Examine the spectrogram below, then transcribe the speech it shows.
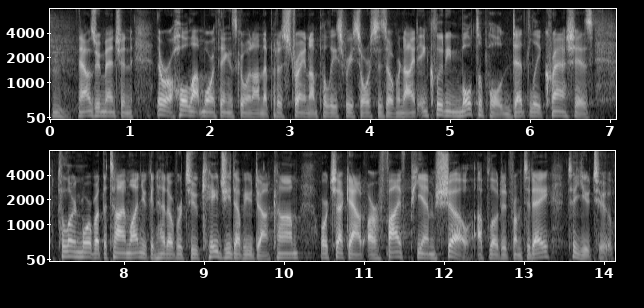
Hmm. Now, as we mentioned, there were a whole lot more things going on that put a strain on police resources overnight, including multiple deadly crashes. To learn more about the timeline, you can head over to kgw.com or check out our 5 p.m. show uploaded from today to YouTube.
